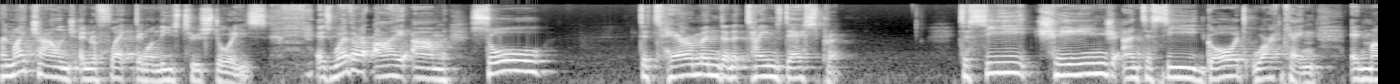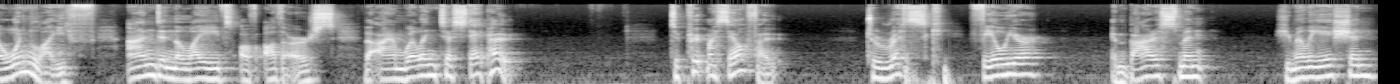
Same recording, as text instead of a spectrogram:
And my challenge in reflecting on these two stories is whether I am so determined and at times desperate to see change and to see God working in my own life and in the lives of others that I am willing to step out, to put myself out, to risk failure, embarrassment, humiliation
